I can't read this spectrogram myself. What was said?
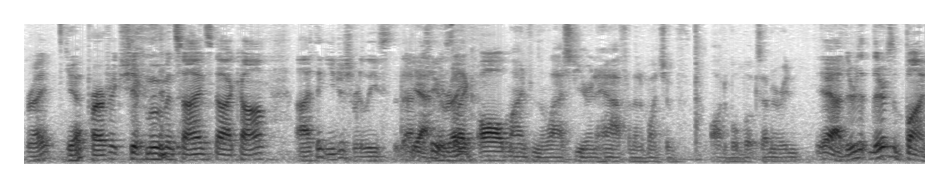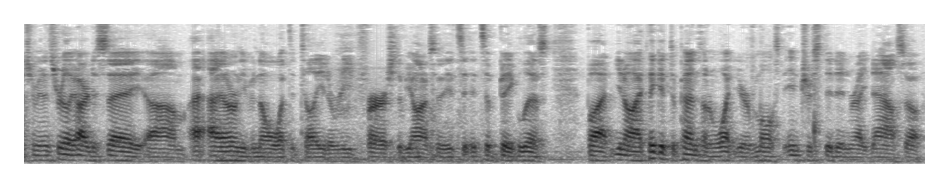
Right? Yeah. Perfect. Shiftmovementscience.com. Uh, I think you just released that yeah, too, it's right? like all mine from the last year and a half, and then a bunch of Audible books I've been reading. Yeah, there's there's a bunch. I mean, it's really hard to say. Um, I, I, don't even know what to tell you to read first. To be honest with you, it's it's a big list. But you know, I think it depends on what you're most interested in right now. So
